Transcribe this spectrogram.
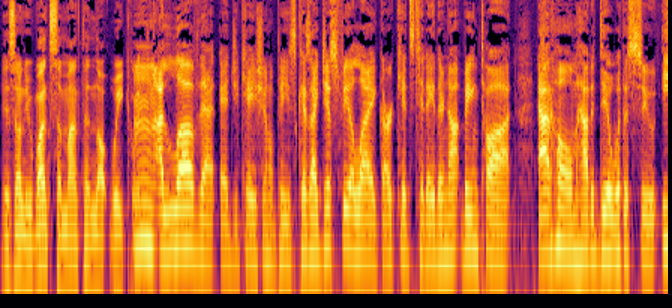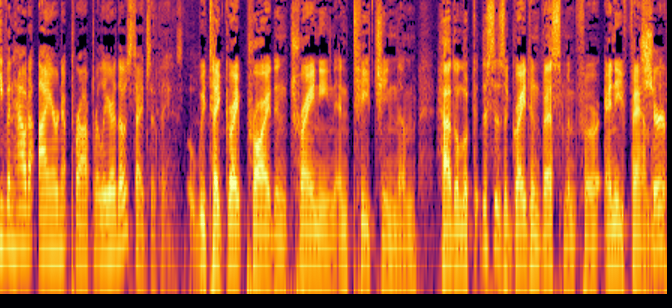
is only once a month and not weekly. Mm, I love that educational piece because I just feel like our kids today, they're not being taught at home how to deal with a suit, even how to iron it properly, or those types of things. We take great pride in training and teaching them how to look. This is a great investment for any family. Sure.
